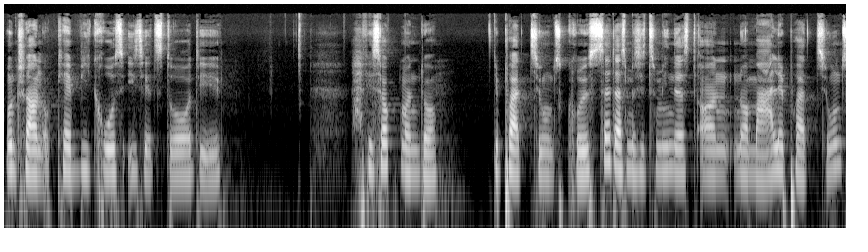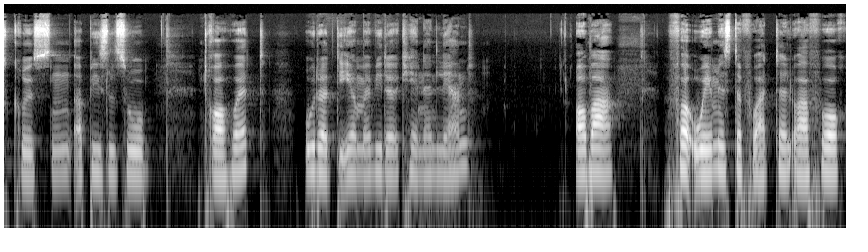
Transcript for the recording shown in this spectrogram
und schauen, okay, wie groß ist jetzt da die, wie sagt man da? die Portionsgröße, dass man sich zumindest an normale Portionsgrößen ein bisschen so hält oder die einmal wieder kennenlernt. Aber vor allem ist der Vorteil einfach,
